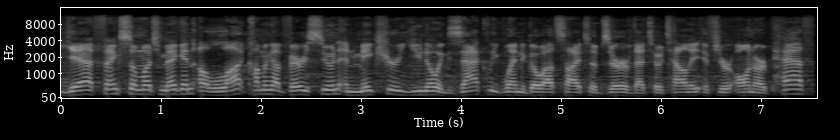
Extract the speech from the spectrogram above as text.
Yeah, thanks so much, Megan. A lot coming up very soon, and make sure you know exactly when to go outside to observe that totality if you're on our path.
